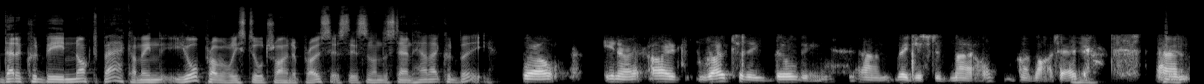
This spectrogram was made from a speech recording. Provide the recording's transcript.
that it could be knocked back. I mean, you're probably still trying to process this and understand how that could be. Well, you know, I wrote to the building, um, registered mail, I might add, yeah. Um,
